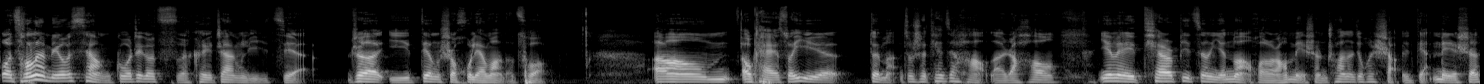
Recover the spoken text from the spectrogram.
我从来没有想过这个词可以这样理解，这一定是互联网的错。嗯，OK，所以对嘛，就是天气好了，然后因为天儿毕竟也暖和了，然后美神穿的就会少一点。美神，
